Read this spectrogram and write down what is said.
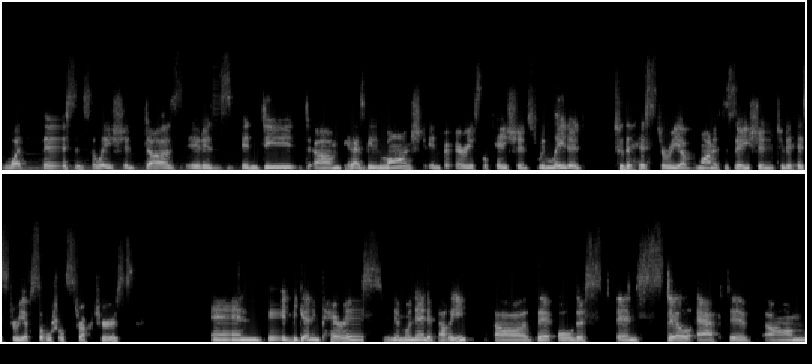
What this installation does, it is indeed, um, it has been launched in various locations related to the history of monetization, to the history of social structures. And it began in Paris, in the Monnaie de Paris, uh, the oldest and still active um,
